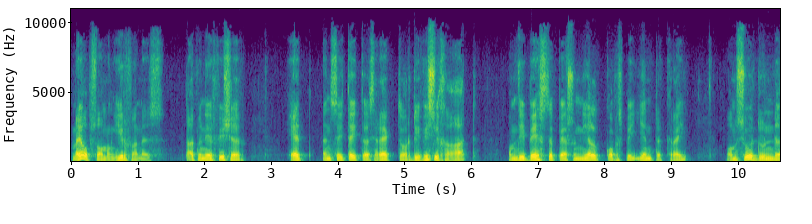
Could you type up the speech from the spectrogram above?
My opsomming hiervan is dat meneer Fischer het in sy tyd as rektor die visie gehad om die beste personeelkorps byeen te kry om sodoende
